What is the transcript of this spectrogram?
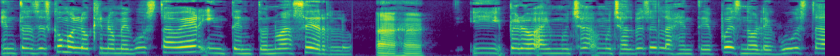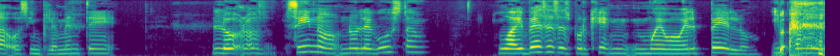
entonces como lo que no me gusta ver, intento no hacerlo. Ajá. Y, pero hay mucha, muchas veces la gente pues no le gusta o simplemente lo, lo- sí, no, no le gusta. O hay veces es porque muevo el pelo y también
